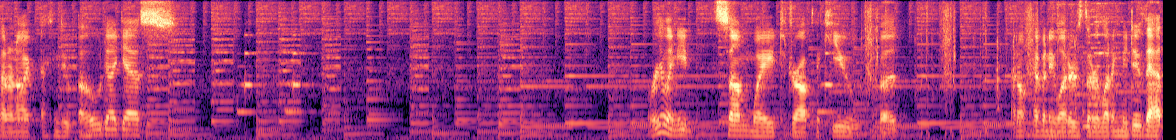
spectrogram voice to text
I don't know. I, I can do Ode, I guess. Really need some way to drop the Q, but I don't have any letters that are letting me do that.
